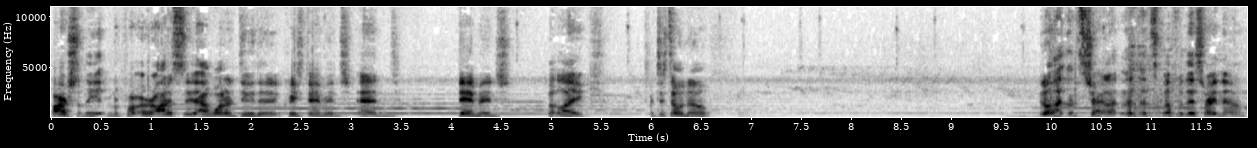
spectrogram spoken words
Partially, or honestly, I want to do the increased damage and damage, but like, I just don't know. You know, let, us try. Let, let, let's go for this right now.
